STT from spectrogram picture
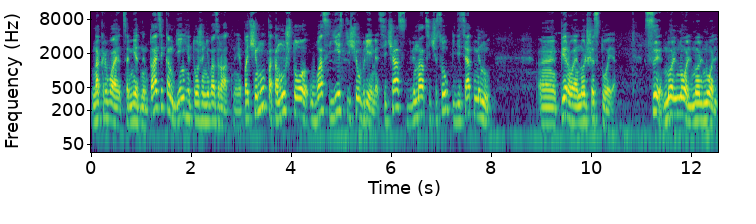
накрывается медным тазиком, деньги тоже невозвратные. Почему? Потому что у вас есть еще время. Сейчас 12 часов 50 минут. 1.06. С 00.00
